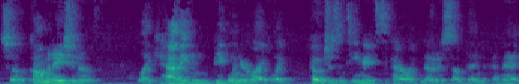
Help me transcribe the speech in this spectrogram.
So combination of like having people in your life, like coaches and teammates, to kind of like notice something, and then,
